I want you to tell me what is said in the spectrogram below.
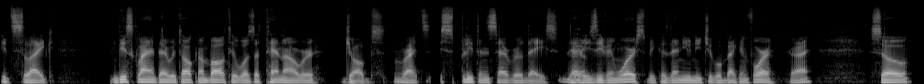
It's like this client that we're talking about, it was a 10 hour jobs, mm. right? Split in several days. That is even worse because then you need to go back and forth, right? So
